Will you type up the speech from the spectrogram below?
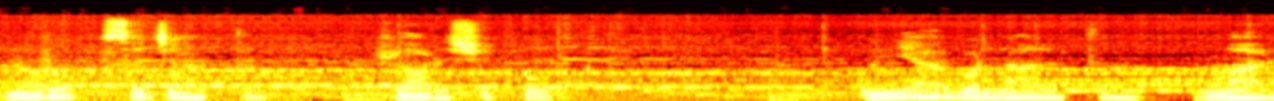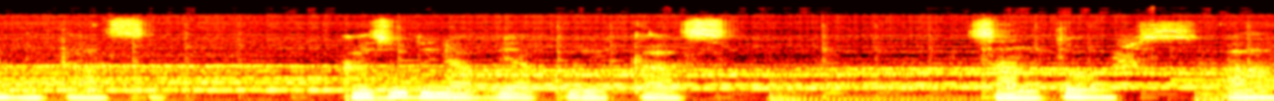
noroc, săgeată, floare și foc. În iarbă înaltă, mare mătasă, căzut din aviacului casă, s-a întors, a,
